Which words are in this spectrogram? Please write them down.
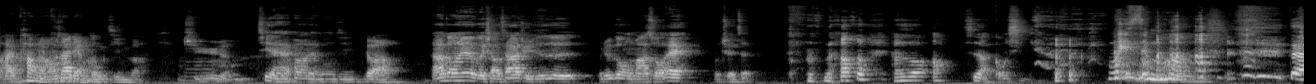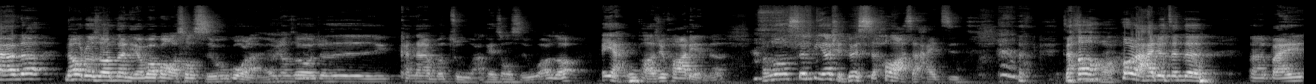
还胖了，然后大概两公斤吧。居然竟然还胖了两公斤，对吧？然后中间有个小插曲，就是我就跟我妈说：“哎、欸，我确诊。” 然后她就说：“哦，是啊，恭喜。”为什么？对啊，那然后我就说：“那你要不要帮我送食物过来？”我想说就是看他有没有煮啊，可以送食物。我说：“哎呀，我跑去花莲了。”他说：“生病要选对时候啊，傻孩子。”然后后来他就真的呃，本来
